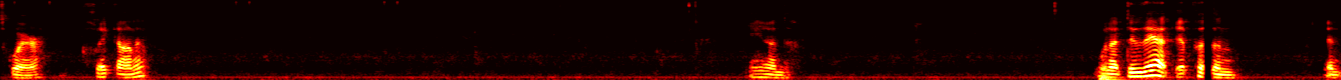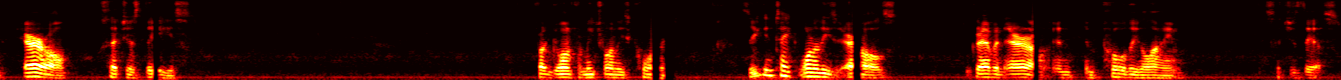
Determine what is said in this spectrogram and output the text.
square, click on it, and when I do that, it puts an, an arrow such as these for going from each one of these corners. So you can take one of these arrows, grab an arrow, and, and pull the line, such as this.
